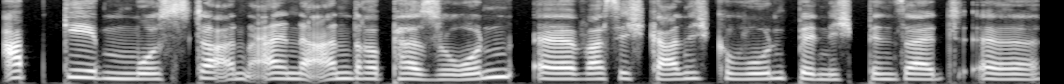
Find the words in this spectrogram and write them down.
abgeben musste an eine andere Person, äh, was ich gar nicht gewohnt bin. Ich bin seit äh,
